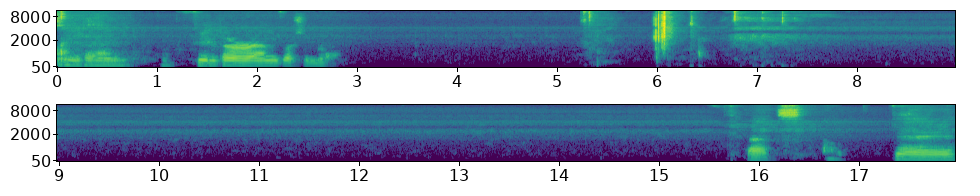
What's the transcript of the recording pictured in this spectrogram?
And then filter and Gaussian blur. That's okay.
